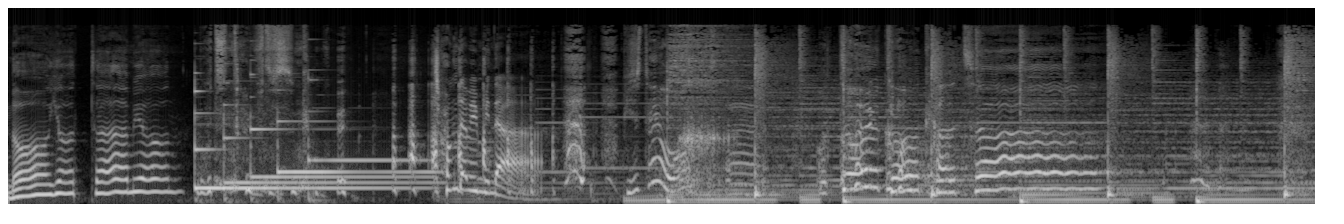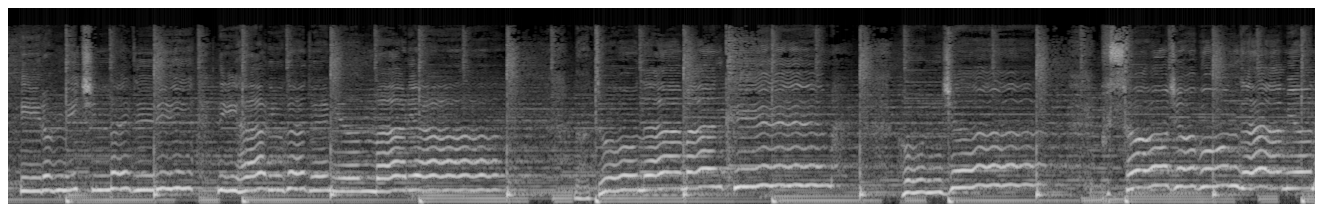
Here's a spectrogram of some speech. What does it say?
너였다면 모든 날 순간 뭐예요? 정답입니다. 비슷해요. 어떨 것 같아 이런 미친 날들이 네 하루가 되면 말야 너도 나만큼 혼자 부서져 본다면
